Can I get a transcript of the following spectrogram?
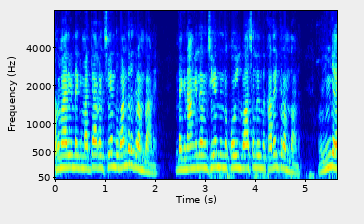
அது மாதிரி இன்றைக்கு மற்றாக்கள் சேர்ந்து வந்திருக்கிறோம் தானே. இன்றைக்கு நாங்கள் எல்லோரும் சேர்ந்து இந்த கோயில் வாசல்ல இருந்து கதைக்கிறோம் தானே. இங்கே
